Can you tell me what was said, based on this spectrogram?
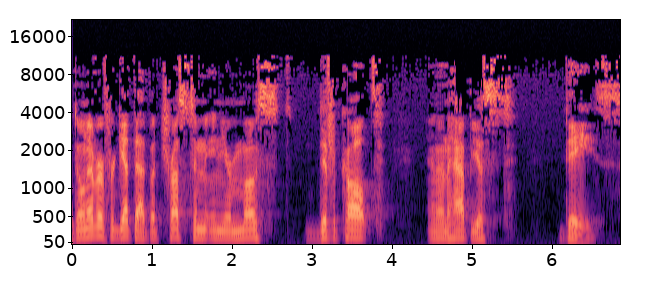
Don't ever forget that, but trust Him in your most difficult and unhappiest days.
